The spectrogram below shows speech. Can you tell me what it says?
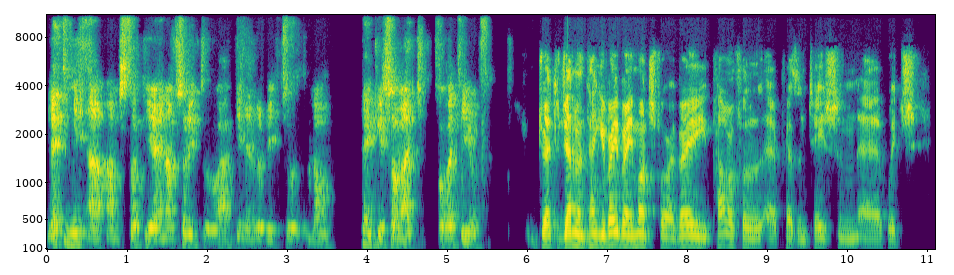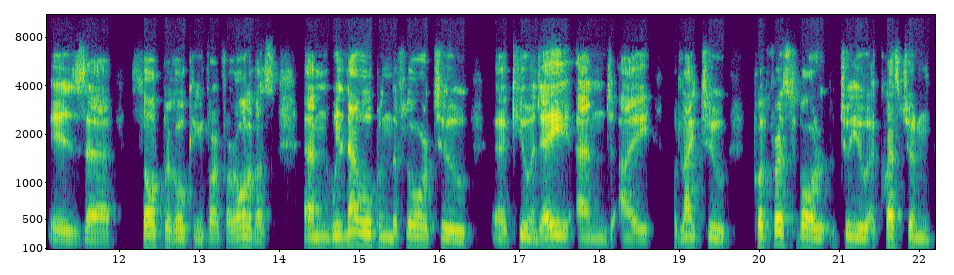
Let me uh, um, stop here, and I'm sorry to have been a little bit too long. Thank you so much. Over to you. Director General, thank you very, very much for a very powerful uh, presentation, uh, which is uh, thought provoking for, for all of us. And we'll now open the floor to uh, Q&A. And I would like to put, first of all, to you a question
